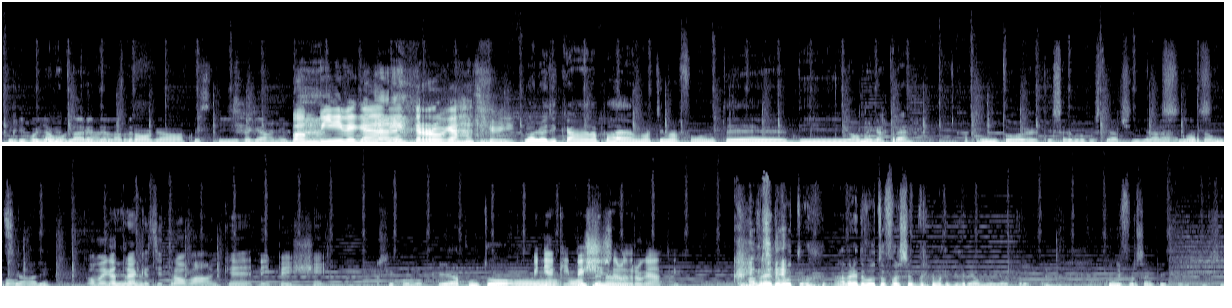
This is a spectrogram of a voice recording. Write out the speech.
Quindi vogliamo dare canapa. della droga a questi vegani? Bambini vegani, drogatevi. L'olio di canapa è un'ottima fonte di omega 3, appunto, eh, che sarebbero questi acidi grassi Eh, po'. essenziali. Omega 3 Eh. che si trova anche nei pesci. Sì, quello che appunto ho, Quindi anche i pesci appena- sono drogati. Avrei dovuto, avrei dovuto forse prima dire omega 3. Quindi forse anche i pesci, sì.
